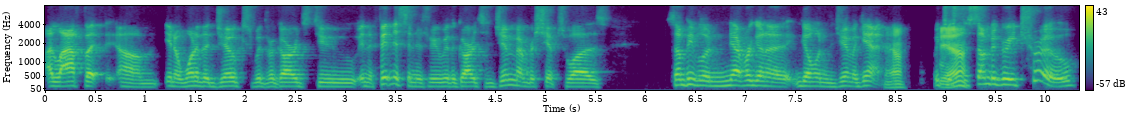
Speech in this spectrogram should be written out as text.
I laugh, but um, you know, one of the jokes with regards to in the fitness industry with regards to gym memberships was some people are never going to go in the gym again, yeah. Which yeah. is to some degree true.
